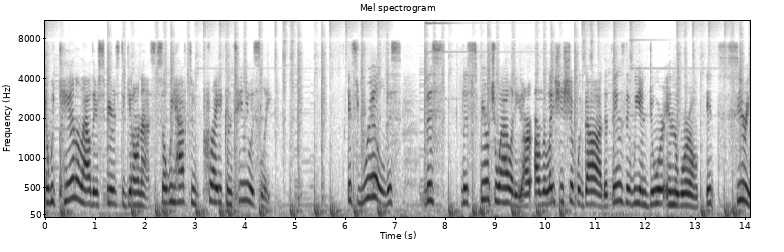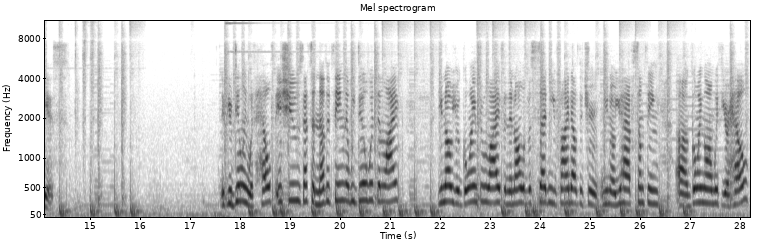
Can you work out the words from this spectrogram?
And we can't allow their spirits to get on us. So we have to pray continuously. It's real. This this this spirituality, our, our relationship with God, the things that we endure in the world, it's serious. If you're dealing with health issues, that's another thing that we deal with in life. You know, you're going through life, and then all of a sudden you find out that you're, you know, you have something uh, going on with your health.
